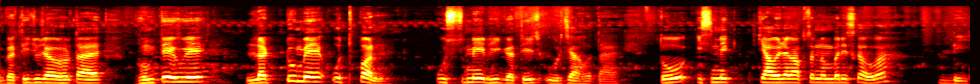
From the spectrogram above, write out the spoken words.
गतिज ऊर्जा होता है, घूमते हुए लट्टू में उत्पन्न, उसमें भी गतिज ऊर्जा होता है। तो इसमें क्या हो जाएगा ऑप्शन नंबर इसका होगा? डी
